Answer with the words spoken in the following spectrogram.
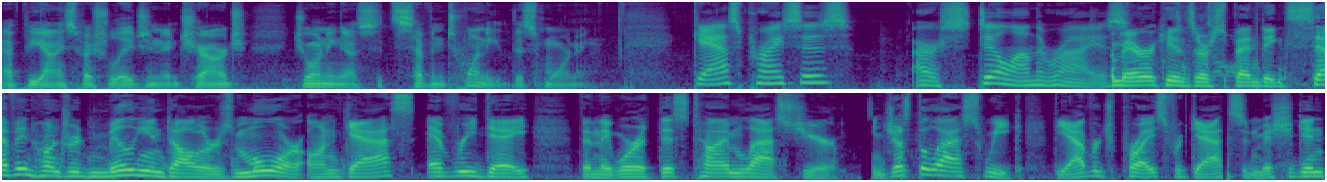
FBI special agent in charge, joining us at 7:20 this morning. Gas prices are still on the rise. Americans are spending $700 million more on gas every day than they were at this time last year. In just the last week, the average price for gas in Michigan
